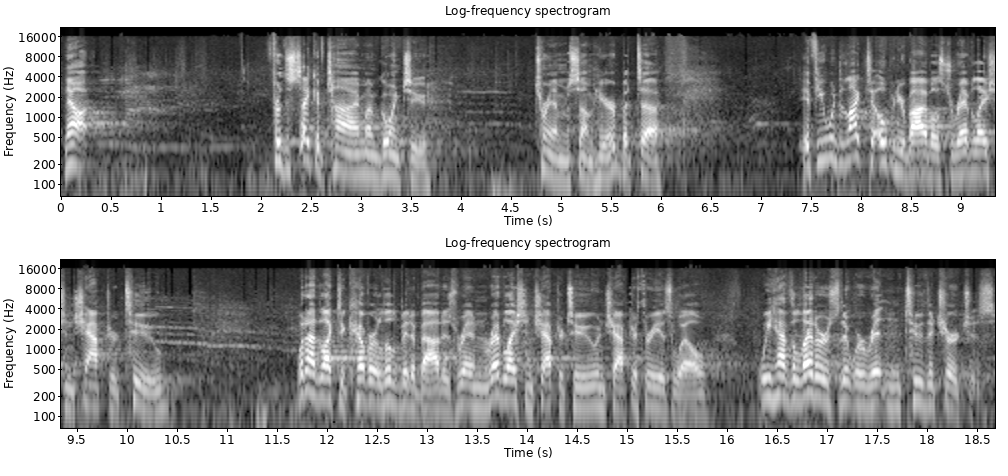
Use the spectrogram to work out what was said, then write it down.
Now, for the sake of time, I'm going to trim some here, but uh, if you would like to open your Bibles to Revelation chapter 2, what I'd like to cover a little bit about is in Revelation chapter 2 and chapter 3 as well, we have the letters that were written to the churches.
